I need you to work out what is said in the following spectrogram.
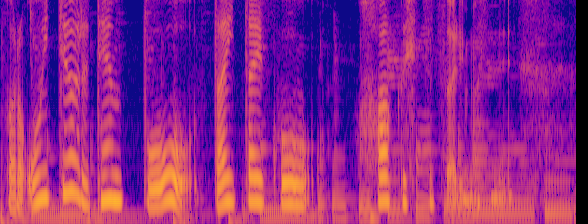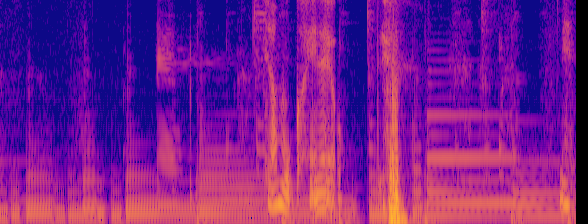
だから置いてある店舗をだいたいこう把握しつつありますね。じゃあもう買えなよって。ね。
